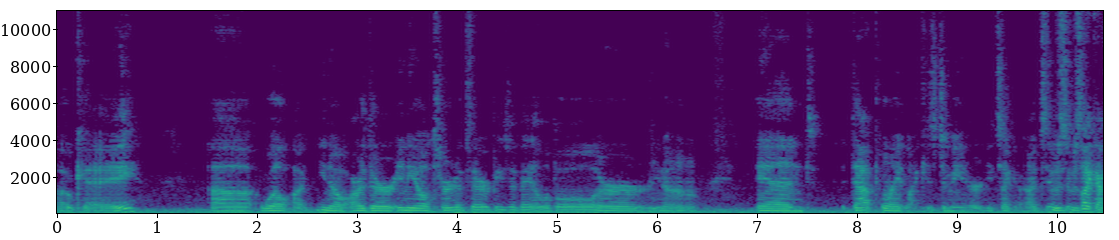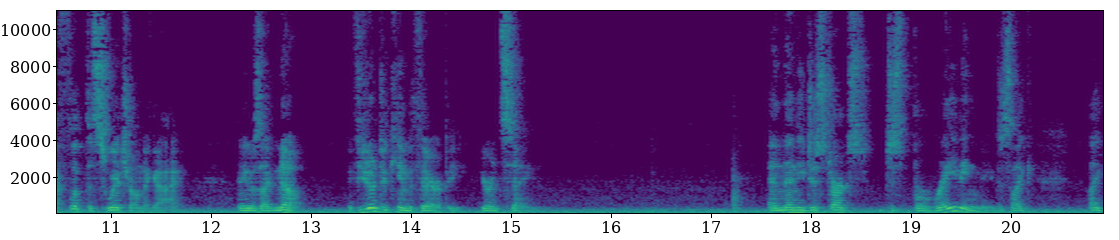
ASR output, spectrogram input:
Okay. Uh, well, uh, you know, are there any alternative therapies available, or you know, and at that point, like his demeanor, it's like it was, it was like I flipped the switch on the guy, and he was like, "No, if you don't do chemotherapy, you're insane." And then he just starts just berating me, just like, like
